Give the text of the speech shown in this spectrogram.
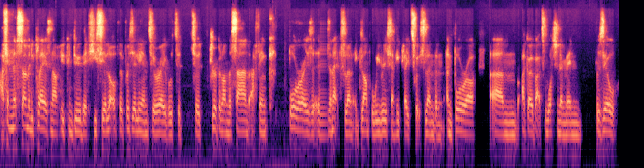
I think there's so many players now who can do this. You see a lot of the Brazilians who are able to to dribble on the sand. I think Bora is, is an excellent example. We recently played Switzerland, and, and Bora, um, I go back to watching him in Brazil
